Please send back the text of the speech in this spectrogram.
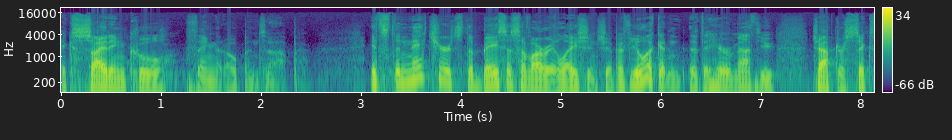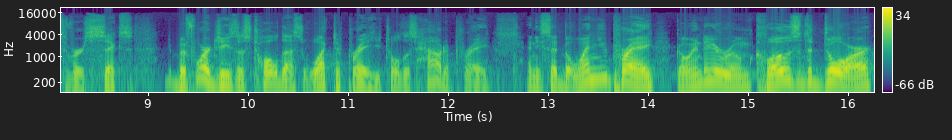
exciting, cool thing that opens up. It's the nature, it's the basis of our relationship. If you look at, at the, here, Matthew chapter 6, verse 6, before Jesus told us what to pray, he told us how to pray. And he said, But when you pray, go into your room, close the door,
